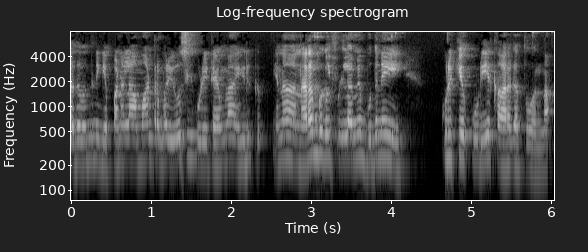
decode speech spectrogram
அதை வந்து நீங்கள் பண்ணலாமான்ற மாதிரி யோசிக்கக்கூடிய டைம்லாம் இருக்குது ஏன்னா நரம்புகள் ஃபுல்லாமே புதனை குறிக்கக்கூடிய காரகத்துவம் தான்.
